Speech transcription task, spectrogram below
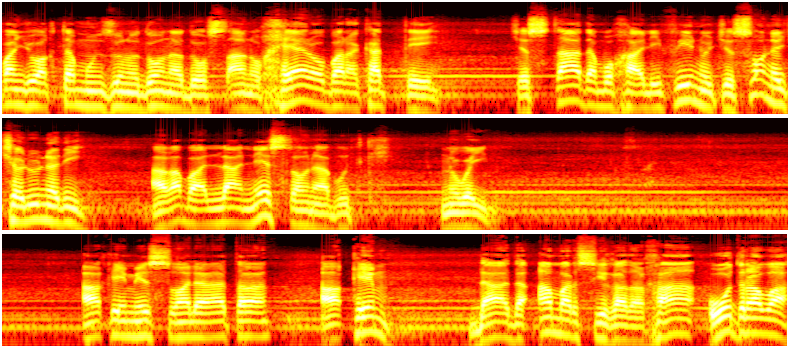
پنج وخته منځونو دونه دوستانو خیر او برکت دی چې ستا د مخالفینو چې څونه چلونه دي هغه به الله نیست او نابود کی نو وی اقیم الصلاة اقیم دا د امر صیغه ده ښا ودروه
